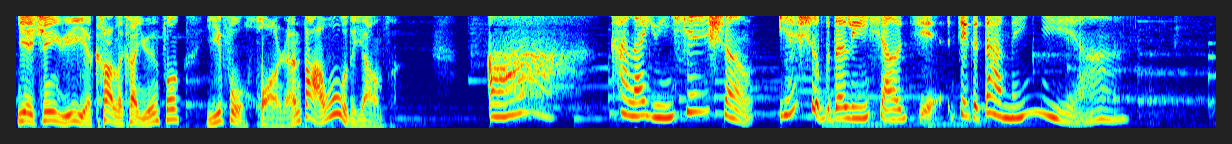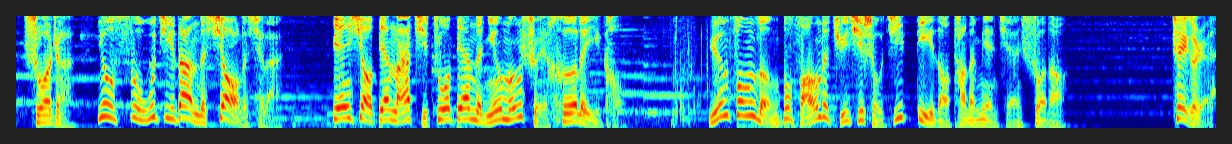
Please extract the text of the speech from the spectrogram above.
叶新宇也看了看云峰，一副恍然大悟的样子。啊。看来云先生也舍不得林小姐这个大美女啊！说着，又肆无忌惮的笑了起来，边笑边拿起桌边的柠檬水喝了一口。云峰冷不防的举起手机递到他的面前，说道：“这个人，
